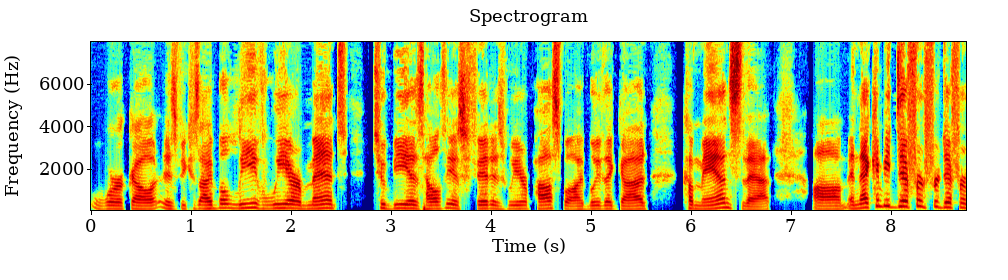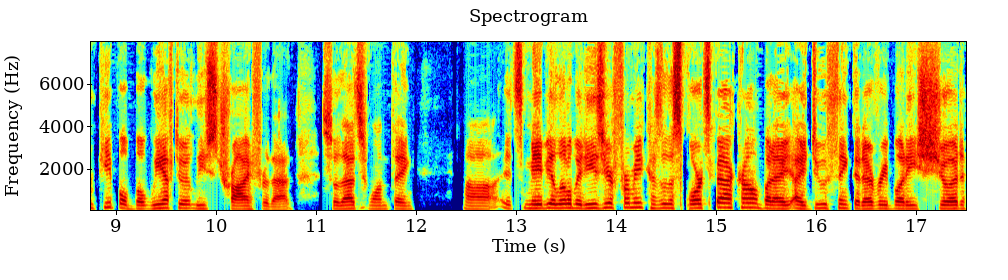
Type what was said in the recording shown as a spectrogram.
work out is because I believe we are meant to be as healthy, as fit as we are possible. I believe that God commands that. Um, and that can be different for different people, but we have to at least try for that. So that's one thing. Uh, it's maybe a little bit easier for me because of the sports background, but I, I, do think that everybody should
